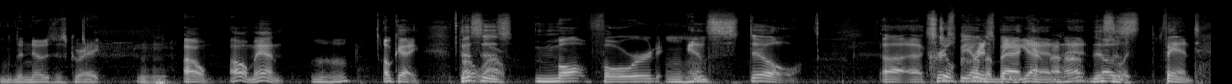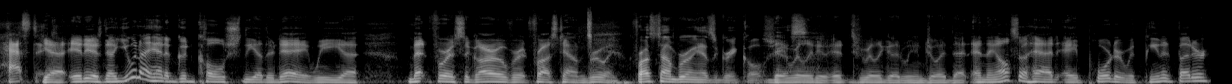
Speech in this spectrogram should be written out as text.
the nose is great. Oh, oh man. Mm-hmm. Okay, this Oh, wow. is malt forward and still uh, uh, Still crispy, on the back yeah, end. uh-huh, This totally. is fantastic. Yeah, it is. Now you and I had a good Kolsch the other day. We uh, met for a cigar over at Frosttown Brewing. Frosttown Brewing has a great Kolsch. They yes. really do. It's really good. We enjoyed that, and they also had a porter with peanut butter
